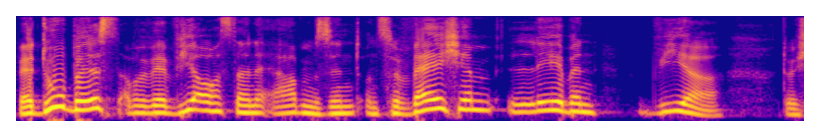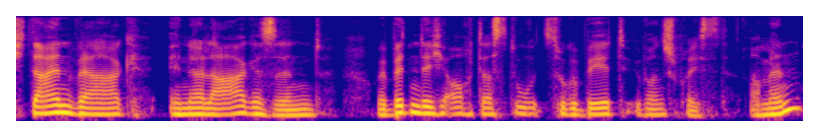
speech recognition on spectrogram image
wer du bist, aber wer wir aus deine Erben sind und zu welchem Leben wir durch dein Werk in der Lage sind. Und wir bitten dich auch, dass du zu Gebet über uns sprichst. Amen.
